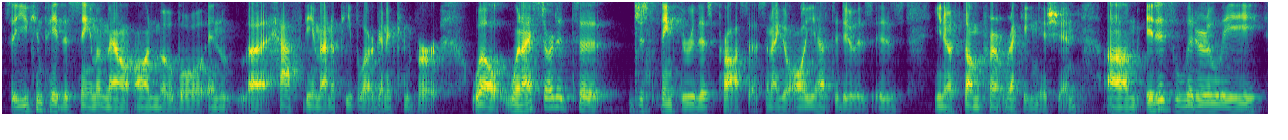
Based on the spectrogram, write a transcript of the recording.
So you can pay the same amount on mobile and uh, half the amount of people are going to convert. Well, when I started to just think through this process and I go, all you have to do is, is you know, thumbprint recognition. Um, it is literally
